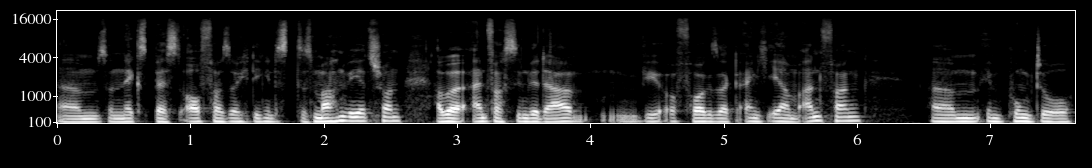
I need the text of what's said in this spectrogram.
Ähm, so Next Best Offer, solche Dinge, das, das machen wir jetzt schon. Aber einfach sind wir da, wie auch vorgesagt, eigentlich eher am Anfang ähm, im Punkto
